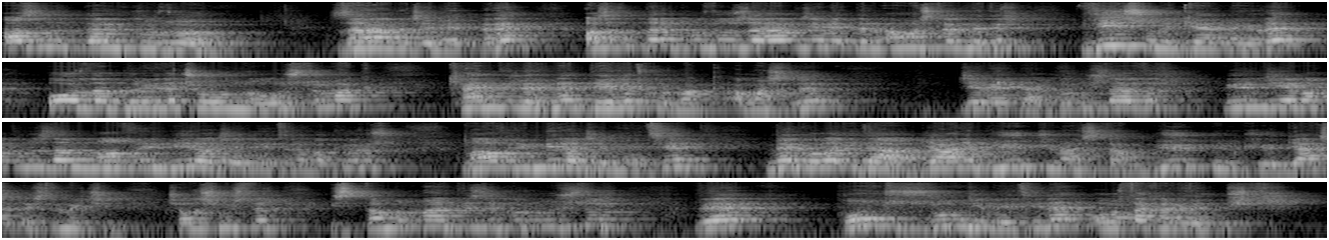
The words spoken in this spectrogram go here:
azınlıkların kurduğu zararlı cemiyetlere. Azınlıkların kurduğu zararlı cemiyetlerin amaçları nedir? Wilson hikayelerine göre orada bölgede çoğunluğu oluşturmak, kendilerine devlet kurmak amaçlı cemiyetler kurmuşlardır. Birinciye baktığımızda Mavrin Bira Cemiyeti'ne bakıyoruz. Mavrin Bira Cemiyeti Megola İda yani Büyük Yunanistan, Büyük Ülkü'yü gerçekleştirmek için çalışmıştır. İstanbul merkezli kurulmuştur ve Pontus Rum Cemiyeti'ne ortak hareket etmiştir.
